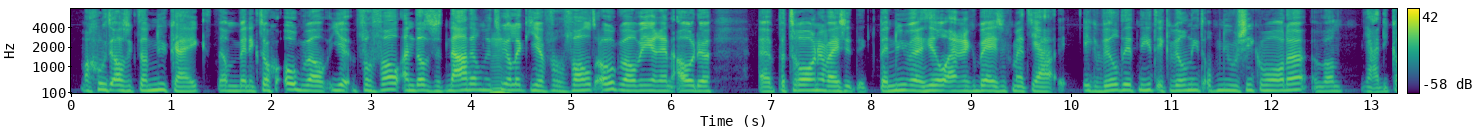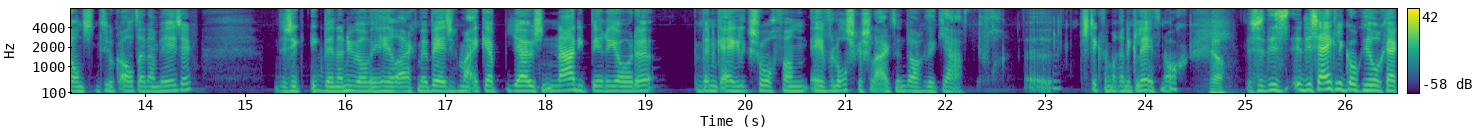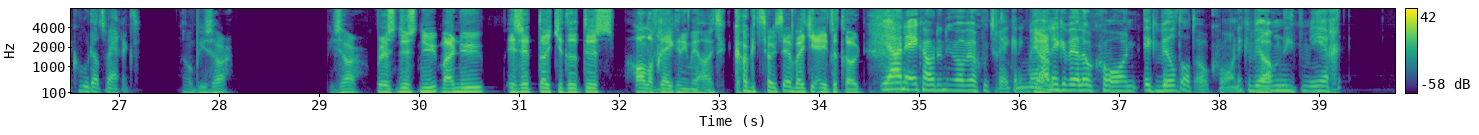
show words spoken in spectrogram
Maar goed, als ik dan nu kijk, dan ben ik toch ook wel... Je verval, en dat is het nadeel natuurlijk. Je vervalt ook wel weer in oude eh, patronen. Wij zitten, ik ben nu weer heel erg bezig met... Ja, ik wil dit niet. Ik wil niet opnieuw ziek worden. Want ja, die kans is natuurlijk altijd aanwezig. Dus ik, ik ben er nu alweer heel erg mee bezig. Maar ik heb juist na die periode ben ik eigenlijk soort van even losgeslagen. Toen dacht ik, ja, eh, stik er maar in, ik leef nog. Ja. Dus het is, het is eigenlijk ook heel gek hoe dat werkt. Oh, bizar. Bizar. Dus, dus nu, maar nu is het dat je er dus half rekening mee houdt. Kan ik het zo zeggen? Een beetje eetvertroon. Ja, nee, ik hou er nu wel weer goed rekening mee. Ja. En ik wil ook gewoon, ik wil dat ook gewoon. Ik wil Ja. niet meer,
